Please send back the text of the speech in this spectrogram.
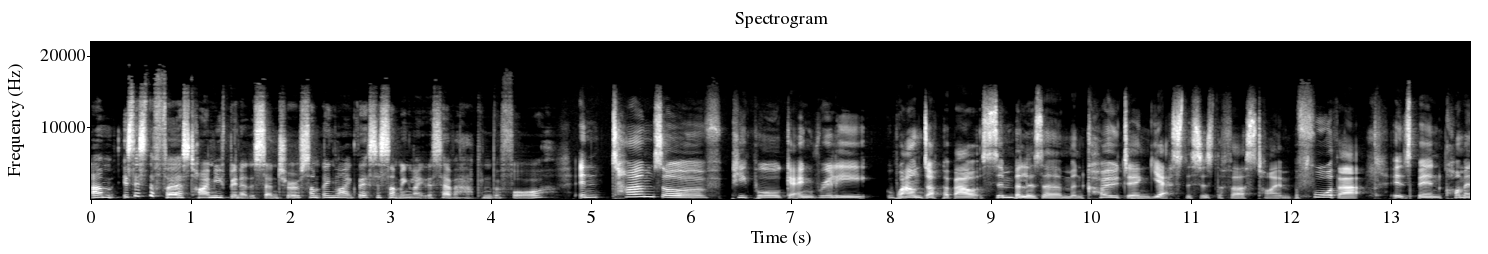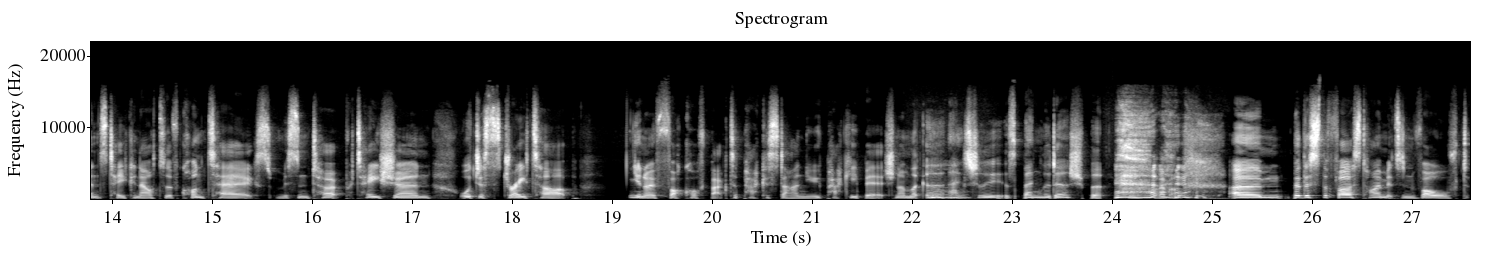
Um, is this the first time you've been at the center of something like this? Has something like this ever happened before? In terms of people getting really wound up about symbolism and coding, yes, this is the first time. Before that, it's been comments taken out of context, misinterpretation, or just straight up, you know, fuck off back to Pakistan, you packy bitch. And I'm like, uh, actually, it's Bangladesh, but whatever. um, but this is the first time it's involved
